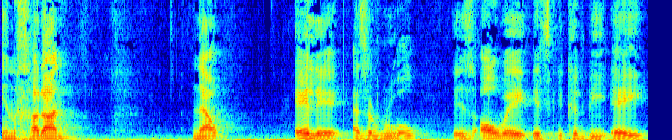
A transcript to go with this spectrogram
in Haran. Now, ele, as a rule, is always it could be a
